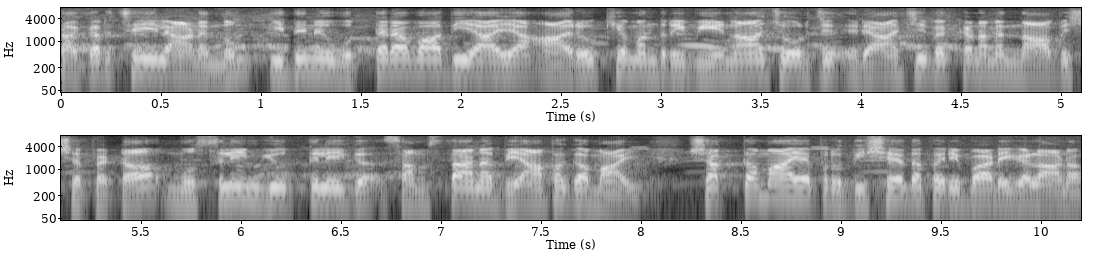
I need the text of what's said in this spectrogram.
തകർച്ചയിലാണെന്നും ഇതിന് ഉത്തരവാദിയായ ആരോഗ്യമന്ത്രി വീണ ജോർജ് രാജിവെക്കണമെന്നാവശ്യപ്പെട്ട് മുസ്ലിം യൂത്ത് ലീഗ് സംസ്ഥാന വ്യാപകമായി ശക്തമായ പ്രതിഷേധ പരിപാടികളാണ്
